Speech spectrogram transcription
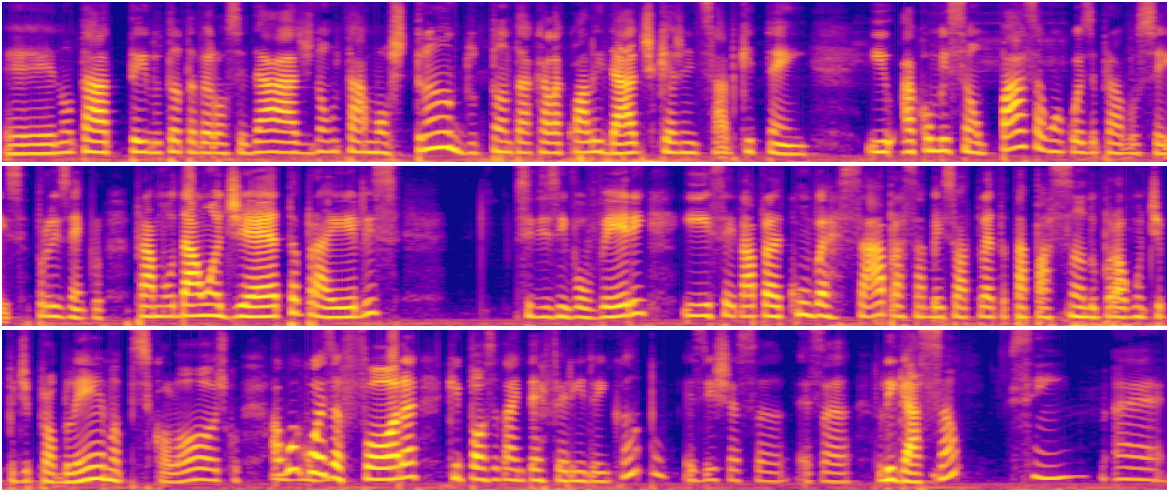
é, não está tendo tanta velocidade, não está mostrando tanta aquela qualidade que a gente sabe que tem. E a comissão passa alguma coisa para vocês, por exemplo, para mudar uma dieta para eles, se desenvolverem e, sei lá, para conversar, para saber se o atleta está passando por algum tipo de problema psicológico, alguma coisa fora que possa estar interferindo em campo? Existe essa, essa ligação? Sim. é,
